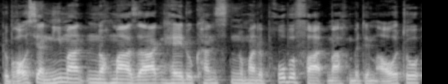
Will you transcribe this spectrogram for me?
du brauchst ja niemanden nochmal sagen, hey, du kannst nochmal eine Probefahrt machen mit dem Auto,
